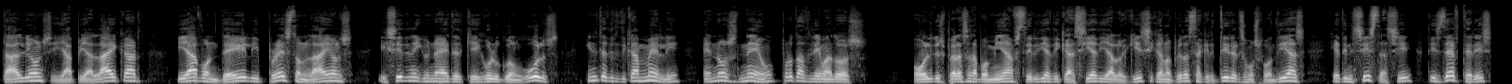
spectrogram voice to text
Stallions, η Apia Leichhardt, η Avondale, οι Preston Lions, η Sydney United και οι Wollongong Wolves είναι τα ιδρυτικά μέλη ενός νέου πρωταθλήματος. Όλοι τους πέρασαν από μια αυστηρή διαδικασία διαλογής ικανοποιώντας τα κριτήρια της Ομοσπονδίας για την σύσταση της δεύτερης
